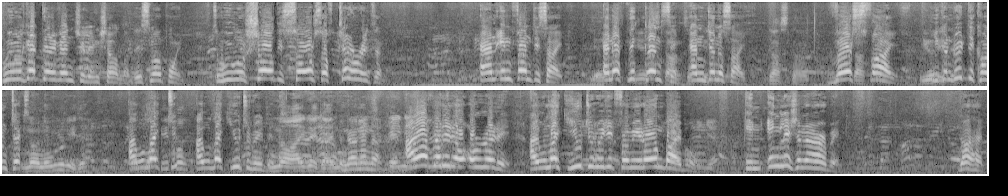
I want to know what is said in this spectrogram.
We will get there eventually, inshallah. There's no point. So we will show the source of terrorism and infanticide Yeah, and ethnic cleansing and it. genocide. That's not. Verse started. 5. You, can read the context. No, no, you read it. I would like to I would like you to read it. No, I read. I know. No, no, no. I have read it already. I would like you to read it from your own Bible in English and Arabic. Go ahead.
